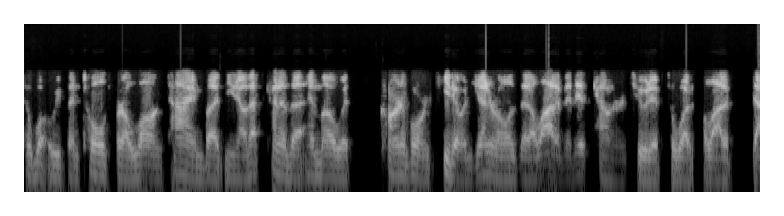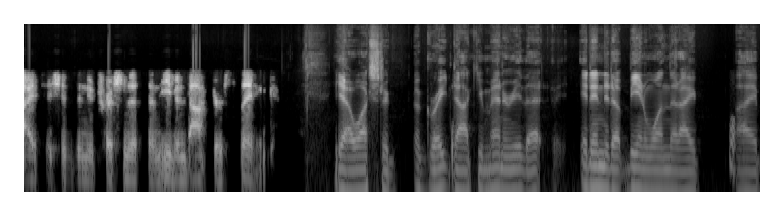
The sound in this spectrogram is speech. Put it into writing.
to what we've been told for a long time. But, you know, that's kind of the MO with carnivore and keto in general is that a lot of it is counterintuitive to what a lot of dietitians and nutritionists and even doctors think. Yeah, I watched a, a great documentary that it ended up being one that I I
